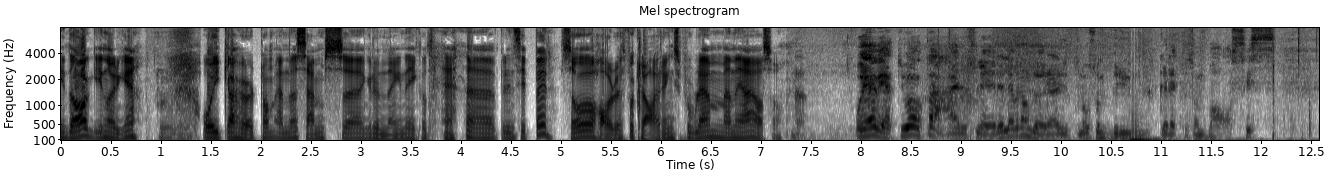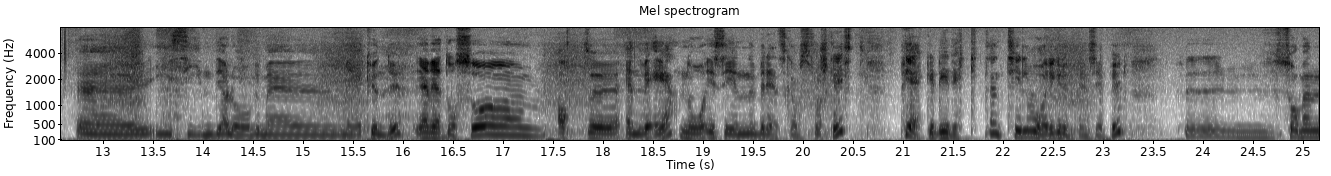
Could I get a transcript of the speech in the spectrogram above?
i dag i Norge, og ikke har hørt om NSMs grunnleggende IKT-prinsipper, så har du et forklaringsproblem, mener jeg altså. Og jeg vet jo at det er flere leverandører her ute nå som bruker dette som basis uh, i sin dialog med, med kunder. Jeg vet også at uh, NVE nå i sin beredskapsforskrift peker direkte til våre grunnprinsipper uh, som en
